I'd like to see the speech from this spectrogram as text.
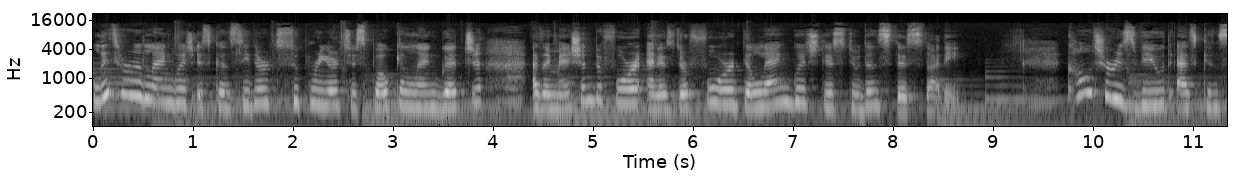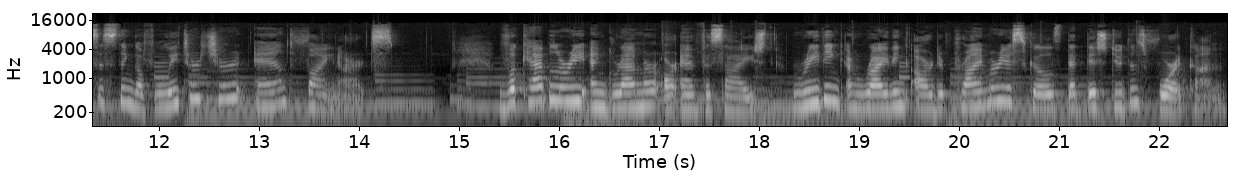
Literary language is considered superior to spoken language, as I mentioned before, and is therefore the language the students study. culture is viewed as consisting of literature and fine arts. Vocabulary and grammar are emphasized. Reading and writing are the primary skills that the students work on,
